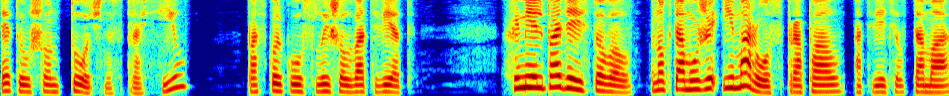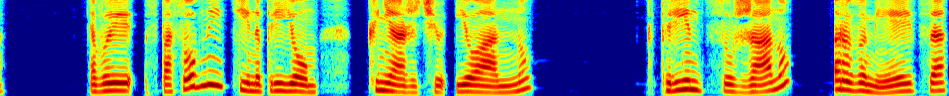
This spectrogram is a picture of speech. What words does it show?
Это уж он точно спросил, поскольку услышал в ответ. Хмель подействовал, но к тому же и мороз пропал, — ответил Тома. — Вы способны идти на прием к княжичу Иоанну? — К принцу Жану? Разумеется,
